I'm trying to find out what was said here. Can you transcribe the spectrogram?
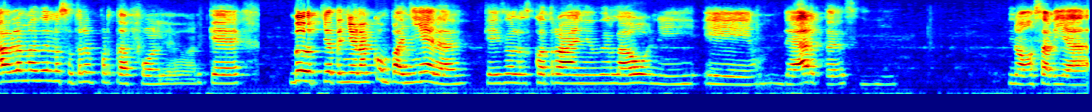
habla más de nosotros el portafolio, porque dude, yo tenía una compañera que hizo los cuatro años de la uni y de artes y no sabía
